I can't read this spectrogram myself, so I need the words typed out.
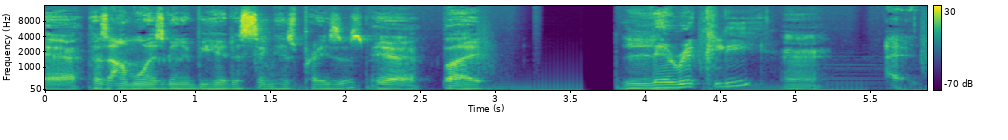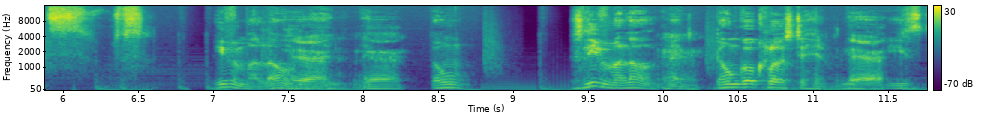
Yeah. because I'm always going to be here to sing his praises. Yeah. but lyrically, it's just leave him alone, Mm. Yeah, man. Like, yeah. Mm. Don't just leave him alone. Like, don't go close to him. Yeah. he's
